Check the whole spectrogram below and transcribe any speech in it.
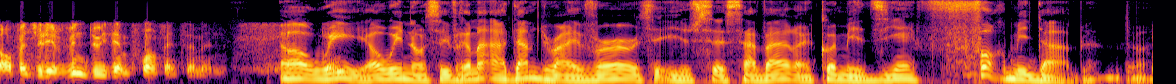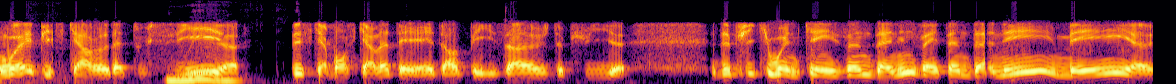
En fait, je l'ai revu une deuxième fois en fin de semaine. Ah oui, ah oui, non, c'est vraiment Adam Driver, c'est, s'avère un comédien formidable. Oui, puis Scarlett aussi. Oui. Euh, bon, Scarlett est, dans le paysage depuis depuis qu'il a une quinzaine d'années, une vingtaine d'années, mais euh,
